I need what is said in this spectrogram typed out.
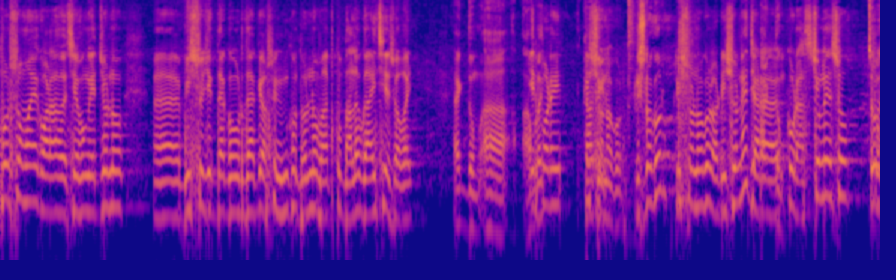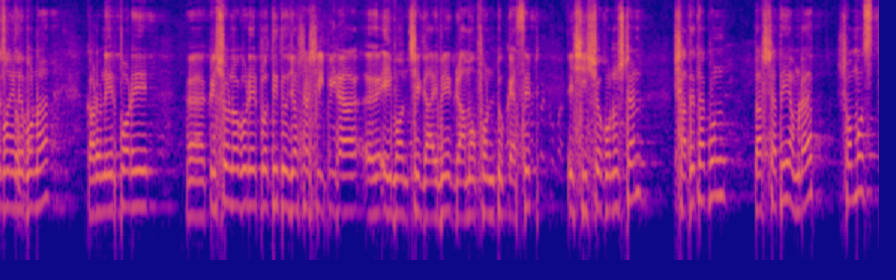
অল্প সময়ে করা হয়েছে এবং এর জন্য বিশ্বজিৎ দা গৌরদাকে অসংখ্য ধন্যবাদ। খুব ভালো গাইছে সবাই। একদম এরপরে কৃষ্ণনগর। কৃষ্ণনগর? কৃষ্ণনগর অডিশনে যারা কোরাস চলে এসো সময় নেব না। কারণ এরপরে কৃষ্ণনগরের প্রথিত যশা শিল্পীরা এই মঞ্চে গাইবে গ্রামোফোন টু ক্যাসেট এই শীর্ষক অনুষ্ঠান। সাথে থাকুন তার সাথেই আমরা সমস্ত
